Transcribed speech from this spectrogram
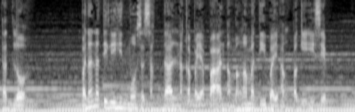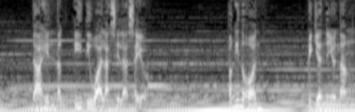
Tatlo, pananatilihin mo sa sakdal na kapayapaan ang mga matibay ang pag-iisip dahil nagtitiwala sila sa iyo. Panginoon, bigyan niyo ng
